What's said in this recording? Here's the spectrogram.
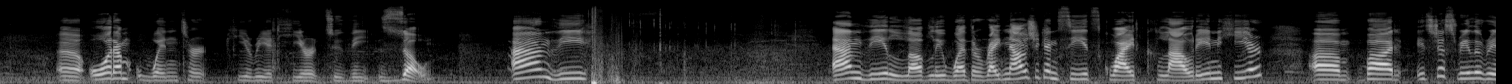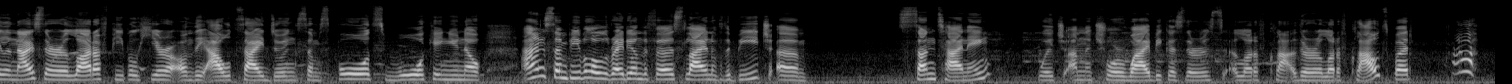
uh, autumn, winter period here to the zone. And the and the lovely weather. Right now, as you can see, it's quite cloudy in here, um, but it's just really, really nice. There are a lot of people here on the outside doing some sports, walking, you know, and some people already on the first line of the beach, um, sun tanning, which I'm not sure why, because there is a lot of cloud, there are a lot of clouds, but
